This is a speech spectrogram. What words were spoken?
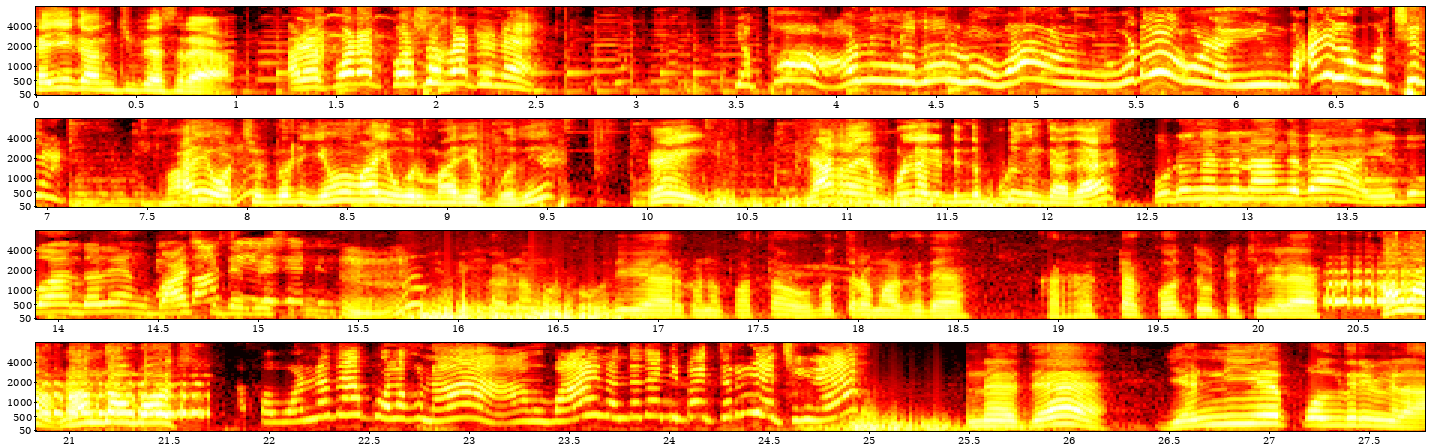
கையை காமிச்சு பேசுற? அட போட பொச காட்டுனே. எப்பா அவனுங்கள தான் இருக்கும். வா அவனுங்களை விட கூட. இவன் வாயில வச்சிடறேன். வாயை வச்சு இவன் வாய் ஒரு மாதிரியா போகுது? ஏய் யாரா என் புள்ள கிட்ட இருந்து புடுங்க அத? புடுங்கந்து நாங்க தான் எதுவா இருந்தாலும் எங்க பாஸ் கிட்ட பேசுங்க. நமக்கு உதவியா இருக்கணும் பார்த்தா உபத்திரமாகுதே. கரெக்டா கோத்து விட்டுச்சுங்களே. ஆமா நான் தான் பாஸ் அப்ப ஒன்னதான் பொழக்கணும் அவன் வாயின் வந்ததை நீ போய் திருடி வச்சுக்கினேன் என்னது? என்னையே பொழுதுருவீங்களா?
